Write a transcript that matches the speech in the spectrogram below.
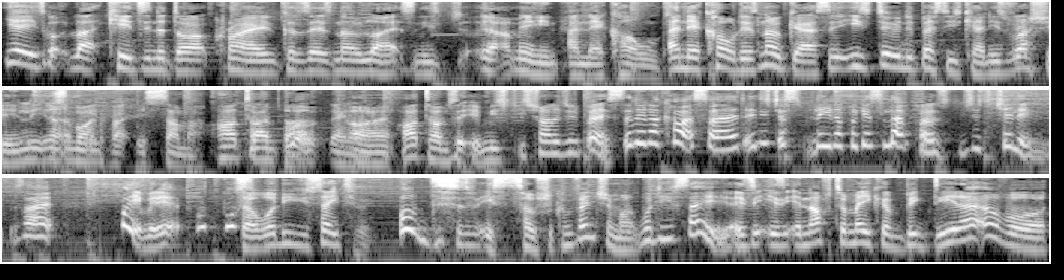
yeah, he's got like kids in the dark crying because there's no lights, and he's, you know what I mean, And they're cold. and they're cold. There's no gas. He's doing the best he can. He's rushing. You know what I mean? it's summer. Hard time. Well, But anyway. all right, hard times at him. He's, he's trying to do the best. And then I come outside, and he's just leaned up against the lamppost, he's just chilling. It's like, wait a minute, what, So what did you say to him? well, this is it's social convention, Mark. What do you say? Is it, is it enough to make a big deal out of, or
